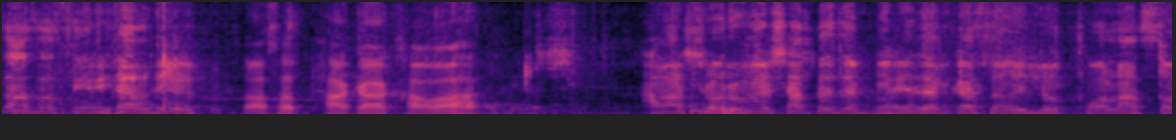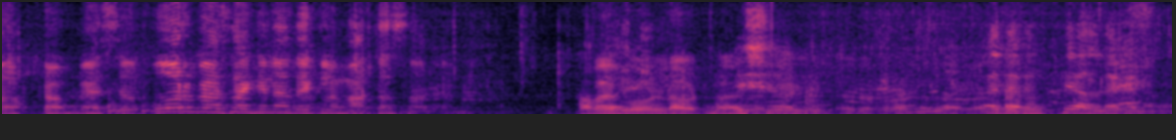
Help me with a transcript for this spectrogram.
চাষা সিরিয়াল দিয়ে থাকা খাওয়া। আমার শোরুমের সাথে যে ব্রিজের কাছে ওই লোক কলা সফট টপ বেচে ওর বেচা কিনা দেখলে মাথা চড়ে না। সবাই বোল্ড আউট হয়। দেখেন খেয়াল দেখেন তেল।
